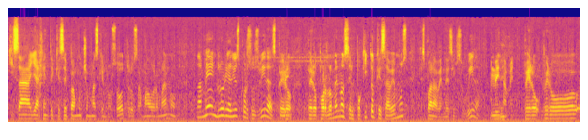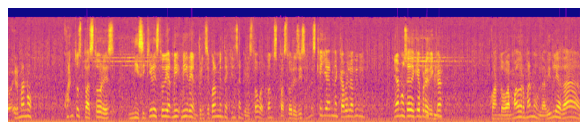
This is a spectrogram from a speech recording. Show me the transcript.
quizá haya gente que sepa mucho más que nosotros, amado hermano. Amén, gloria a Dios por sus vidas, pero, Amén. pero por lo menos el poquito que sabemos es para bendecir su vida. Amén. Amén. Pero, pero, hermano, ¿cuántos pastores ni siquiera estudian? Mi- miren, principalmente aquí en San Cristóbal, ¿cuántos pastores dicen? Es que ya me acabé la Biblia, ya no sé de qué predicar. Cuando, amado hermano, la Biblia da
